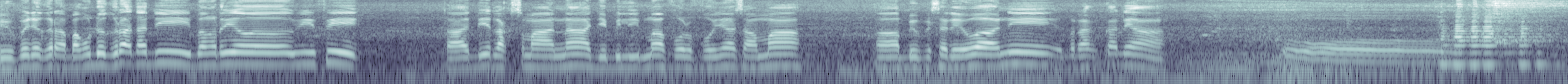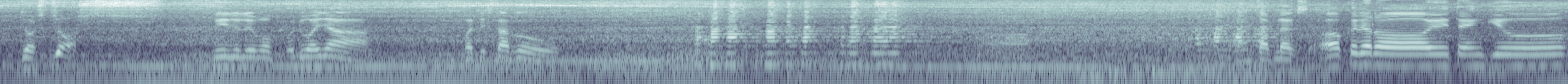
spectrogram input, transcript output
BUP udah gerak. Bang, udah gerak tadi Bang Rio Wifik. Tadi Laksmana, JB5 Volvo-nya sama uh, BUP Sadewa. Ini berangkatnya. Oh. Jos Jos. Ini dulu duanya. Batista tuh. Mantap Lex. Oke deh Roy, thank you.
